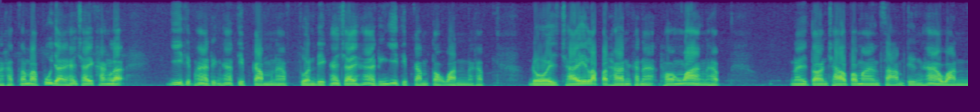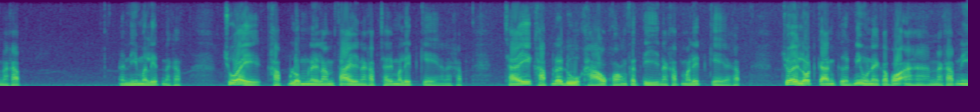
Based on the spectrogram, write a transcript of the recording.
นะครับสำหรับผู้ใหญ่ให้ใช้ครั้งละ 25-50 กรัมนะครับ ส่วนเด็กให้ใช้ 5-20 กรัมต่อวันนะครับ โดยใช้รับประทานขณะท้องว่างนะครับ ในตอนเช้าประมาณ 3-5 วันนะครับ อันนี้เมล็ดนะครับ ช่วยขับลมในลำไส้นะครับ ใช้เมล็ดแก่นะครับ ใช้ขับฤดูขาวของสตรีนะครับเมล็ดแก่ครับ ช่วยลดการเกิดนิ่วในกระเพาะอาหารนะครับ นี่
